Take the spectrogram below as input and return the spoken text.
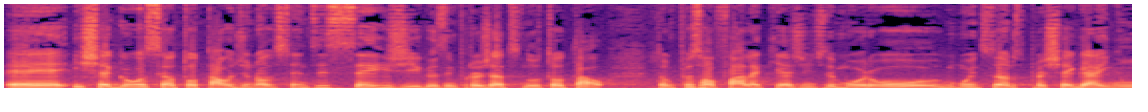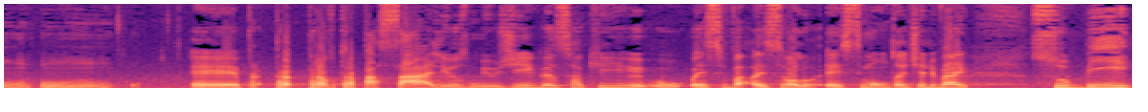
É, e chegou a ser o total de 906 gigas em projetos no total. Então o pessoal fala que a gente demorou muitos anos para chegar em um, um é, para ultrapassar ali os mil gigas, só que o, esse, esse, valor, esse montante ele vai subir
